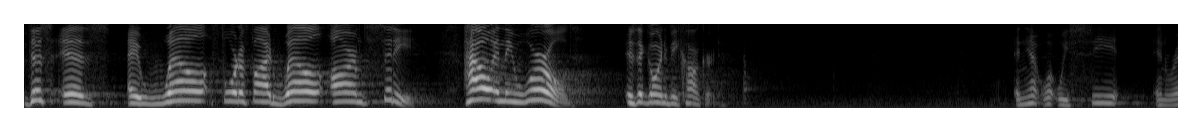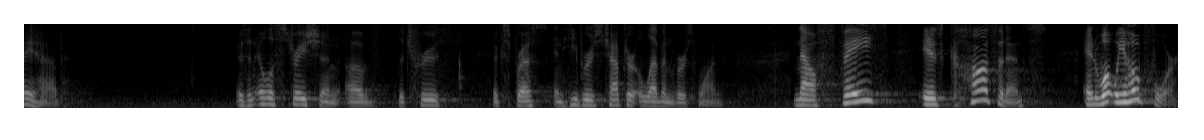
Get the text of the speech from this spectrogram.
This is a well fortified, well armed city. How in the world is it going to be conquered? And yet, what we see in Rahab is an illustration of the truth expressed in Hebrews chapter 11, verse 1. Now, faith is confidence in what we hope for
